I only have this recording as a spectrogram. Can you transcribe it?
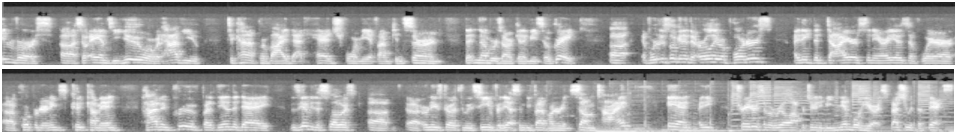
inverse, uh, so AMZU or what have you, to kind of provide that hedge for me if I'm concerned that numbers aren't going to be so great. Uh, if we're just looking at the early reporters, I think the dire scenarios of where uh, corporate earnings could come in have improved, but at the end of the day, this is going to be the slowest uh, uh, earnings growth we've seen for the S&P 500 in some time, and I think traders have a real opportunity to be nimble here, especially with the VIX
